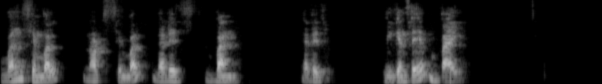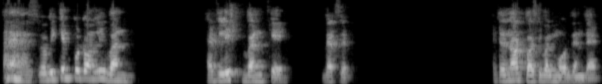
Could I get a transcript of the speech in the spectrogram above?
One symbol, not symbol, that is one. That is, we can say by. so we can put only one, at least 1k. That's it. It is not possible more than that.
